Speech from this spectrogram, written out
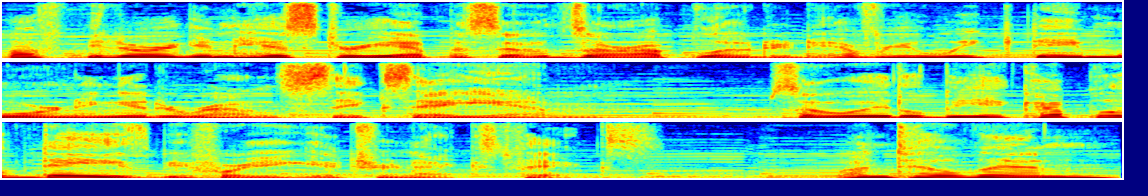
Offbeat Oregon History episodes are uploaded every weekday morning at around 6 a.m., so it'll be a couple of days before you get your next fix. Until then,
